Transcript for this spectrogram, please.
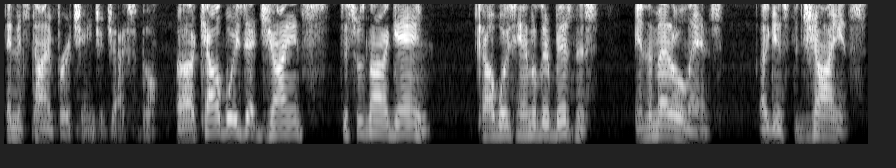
And it's time for a change at Jacksonville. Uh, Cowboys at Giants. This was not a game. Cowboys handled their business in the Meadowlands against the Giants,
